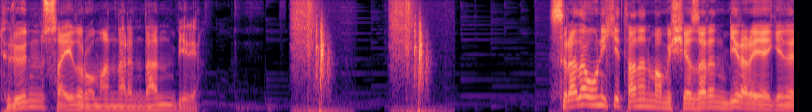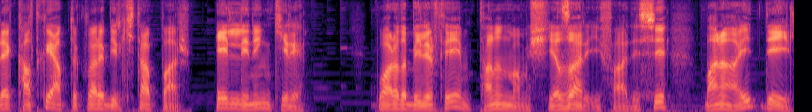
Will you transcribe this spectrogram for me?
türün sayılı romanlarından biri. Sırada 12 tanınmamış yazarın bir araya gelerek katkı yaptıkları bir kitap var. Elli'nin Kiri. Bu arada belirteyim tanınmamış yazar ifadesi bana ait değil.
